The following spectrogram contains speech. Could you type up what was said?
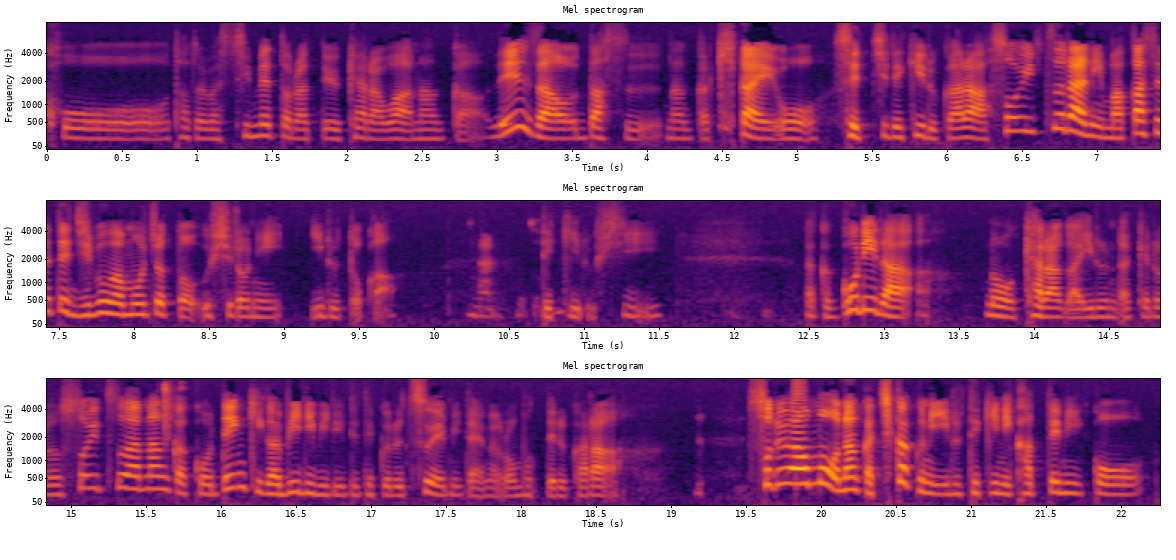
こう、例えばシメトラっていうキャラは、なんか、レーザーを出す、なんか機械を設置できるから、そいつらに任せて自分はもうちょっと後ろにいるとか。できるし、なんかゴリラのキャラがいるんだけど、そいつはなんかこう電気がビリビリ出てくる杖みたいなのを持ってるから、それはもうなんか近くにいる敵に勝手にこう、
